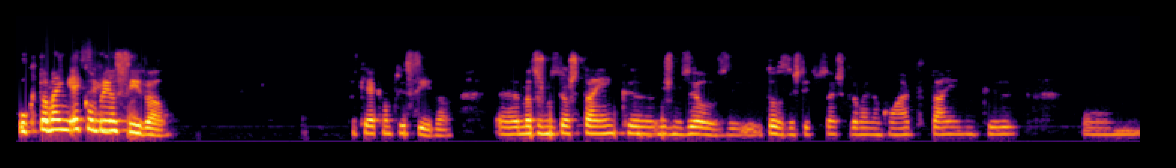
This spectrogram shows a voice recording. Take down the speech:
O que também é compreensível. Sim. O que é compreensível. Uh, mas os museus têm que, os museus e todas as instituições que trabalham com arte têm que, um,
